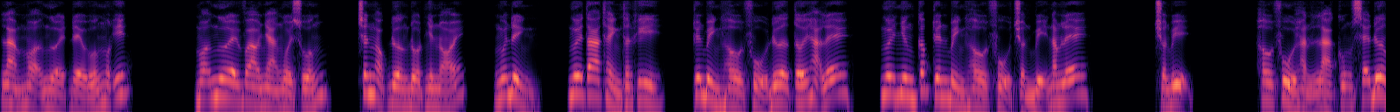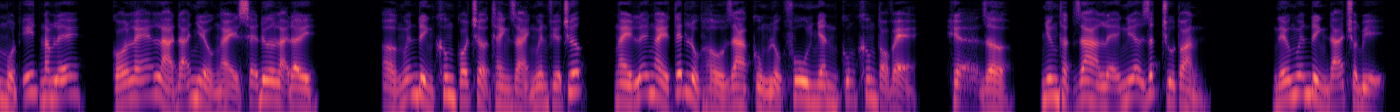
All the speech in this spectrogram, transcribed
làm mọi người đều uống một ít. Mọi người vào nhà ngồi xuống, chân Ngọc Đường đột nhiên nói, Nguyễn Đình, ngươi ta thành thân khi, tuyên bình hầu phủ đưa tới hạ lễ, ngươi nhưng cấp tuyên bình hầu phủ chuẩn bị năm lễ. Chuẩn bị. Hầu phủ hẳn là cũng sẽ đưa một ít năm lễ, có lẽ là đã nhiều ngày sẽ đưa lại đây. Ở Nguyễn Đình không có trở thành giải nguyên phía trước, ngày lễ ngày Tết lục hầu ra cùng lục phu nhân cũng không tỏ vẻ, hiện giờ, nhưng thật ra lễ nghĩa rất chu toàn. Nếu Nguyễn Đình đã chuẩn bị,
